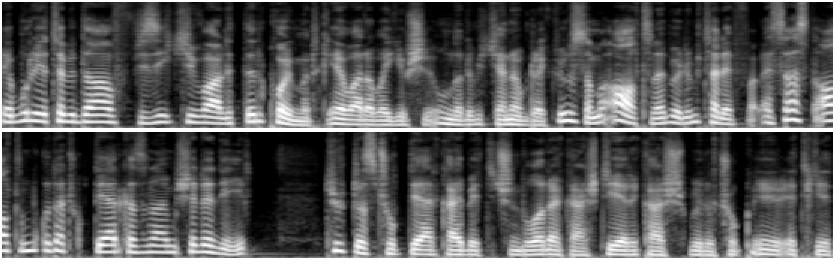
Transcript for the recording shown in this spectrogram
E buraya tabii daha fiziki varlıkları koymadık. Ev, araba gibi şey. Onları bir kenara bırakıyoruz ama altına böyle bir talep var. Esas altın bu kadar çok değer kazanan bir şey de değil. Türk lirası çok değer kaybettiği için dolara karşı, diğeri karşı böyle çok e, etki.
